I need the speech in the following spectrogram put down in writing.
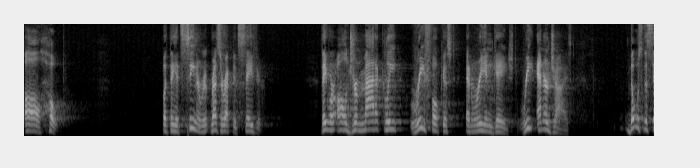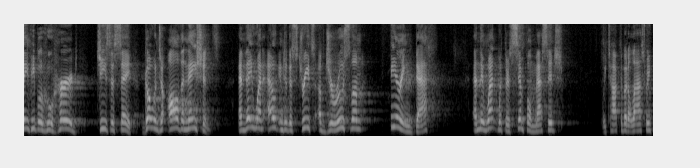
all hope, but they had seen a re- resurrected Savior. They were all dramatically refocused and re engaged, re energized. Those are the same people who heard Jesus say, Go into all the nations. And they went out into the streets of Jerusalem fearing death. And they went with their simple message. We talked about it last week.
